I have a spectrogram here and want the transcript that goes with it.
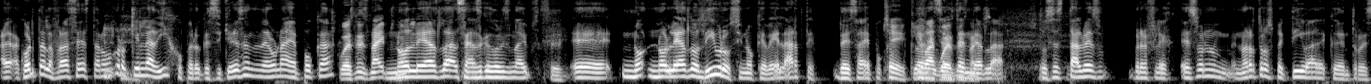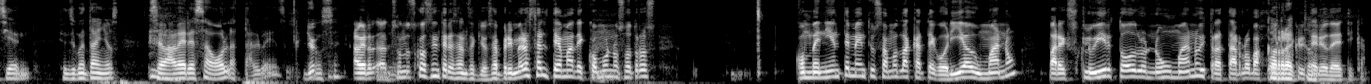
acuérdate la frase esta, no me acuerdo quién la dijo, pero que si quieres entender una época, Wesley Snipes, no, ¿no? leas la, se hace que es Wesley Snipes, Sí. eh, no, no leas los libros, sino que ve el arte de esa época. Sí, claro. Y vas a entenderla. Entonces, tal vez refleja, eso en, en una retrospectiva de que dentro de 100, 150 años se va a ver esa ola, tal vez. Yo- no sé. A ver, son dos cosas interesantes aquí. O sea, primero está el tema de cómo nosotros convenientemente usamos la categoría de humano para excluir todo lo no humano y tratarlo bajo Correcto. otro criterio de ética,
